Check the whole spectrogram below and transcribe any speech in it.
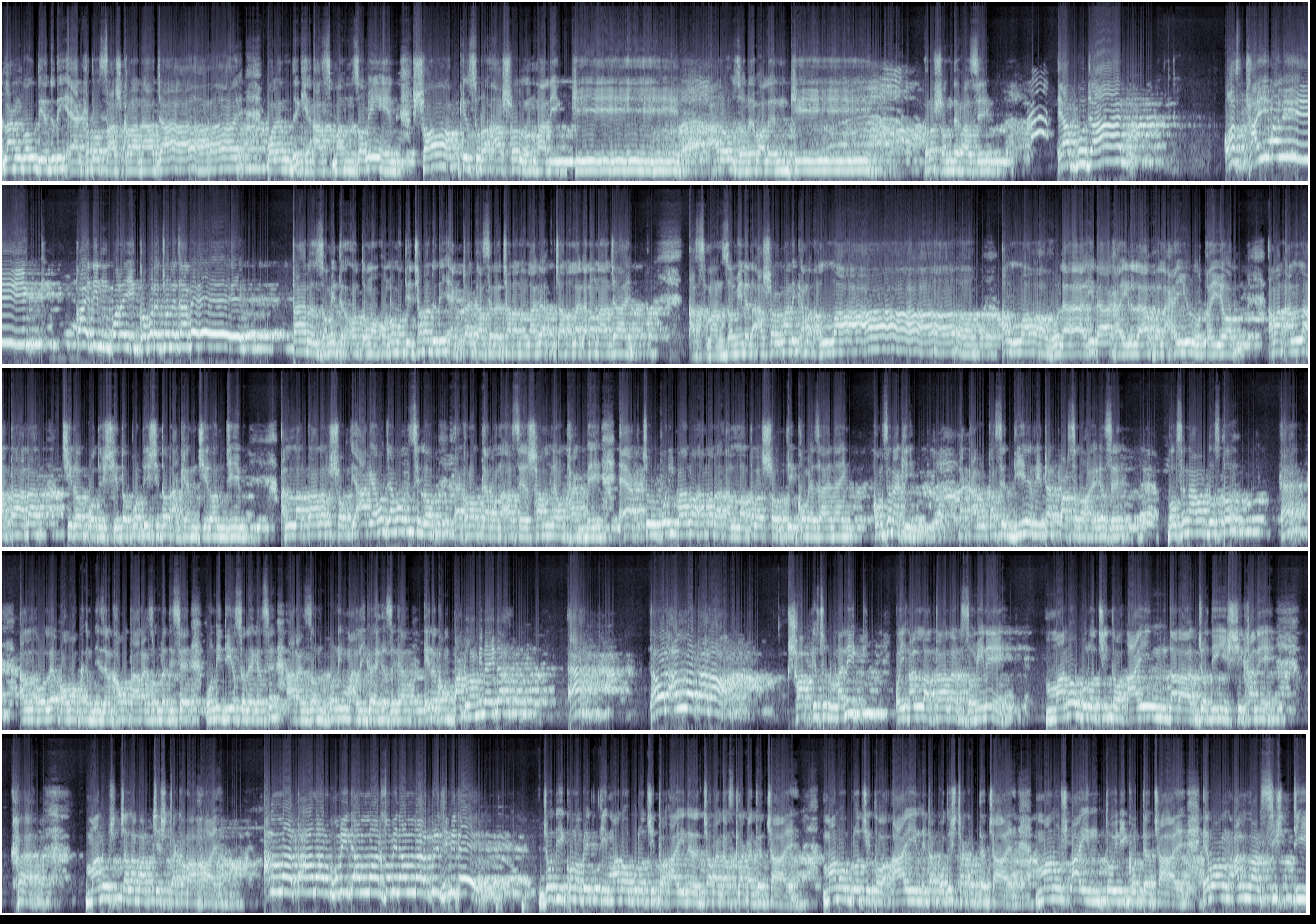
লাঙ্গল দিয়ে যদি এক হাত চাষ করা না যায়, বলেন দেখি আসমান, জমিন সব কিছুর আসল মালিক কি? আরও জোরে বলেন কি? কোন সন্দেহ আছে? এ আব্বু জান অস্থায়ী মালিক। কয়দিন পরে কবরে চলে যাবে? তার জমিতে অনুমতি ছাড়া যদি একটা গাছের চারানো লাগা, চারা লাগানো না যায়, আসমান জমিনের আসল মালিক আমার আল্লাহ। আমার আল্লাহ চির প্রতিষ্ঠিত প্রতিষ্ঠিত রাখেন চিরঞ্জীব। আল্লাহ তাআলার শক্তি আগেও যেমন ছিল, এখনও তেমন আছে, সামনেও থাকবে। এক চুল পরিমাণও আমার আল্লাহ তাআলার শক্তি কমে যায় নাই। কমছে নাকি? না, কারোর কাছে দিয়ে রিটার্ন পার্সন হয়ে গেছে। বলছে, না আমার দোস্ত। হ্যাঁ? আল্লাহ বলে, অমক, নিজের ক্ষমতা আর একজনরা দিছে, উনি দিয়ে চলে গেছে আর একজন উনি মালিক হয়ে গেছে গা। এরকম পাগলামি নাই না? হ্যাঁ? তাহলে আল্লাহ তাআলা সবকিছুর মালিক ওই আল্লাহ তাআলার জমিনে মানব রচিত আইন দ্বারা যদি সেখানে মানুষ চালাবার চেষ্টা করা হয়। আল্লাহ তালার ভূমিতে আল্লাহর জমিন যদি কোনো ব্যক্তি মানব রচিত আইনের চারা গাছ লাগাতে চায় মানব রচিত আইন এটা প্রতিষ্ঠা করতে চায়, মানুষ আইন তৈরি করতে চায়, এবং আল্লাহর সৃষ্টি,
